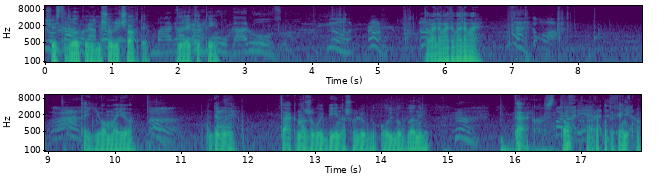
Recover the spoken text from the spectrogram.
Щось ти далеко відійшов від шахти. Як і ти. Давай, давай, давай, давай. Та йо-моє. Диви. Так, ножовий бій наш улюб- улюблений. Так, стоп. Зараз потихеньку.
